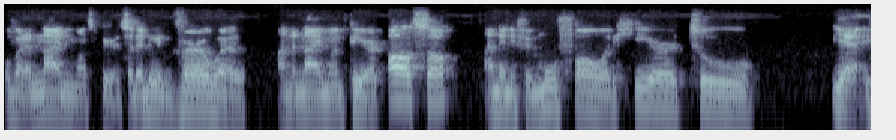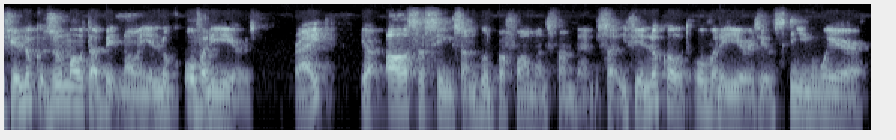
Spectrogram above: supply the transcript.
over the nine months period. So they're doing very well on the nine month period also. And then if you move forward here to, yeah, if you look, zoom out a bit now and you look over the years, right? You're also seeing some good performance from them. So if you look out over the years, you've seen where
